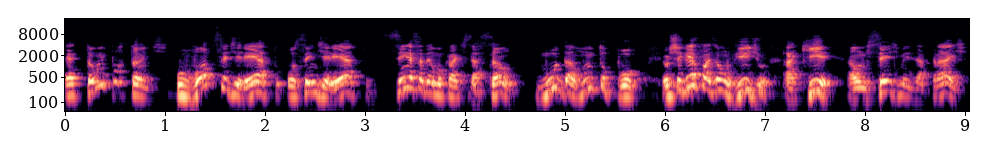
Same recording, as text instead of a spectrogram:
é tão importante. O voto ser direto ou ser indireto, sem essa democratização, muda muito pouco. Eu cheguei a fazer um vídeo aqui, há uns seis meses atrás,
